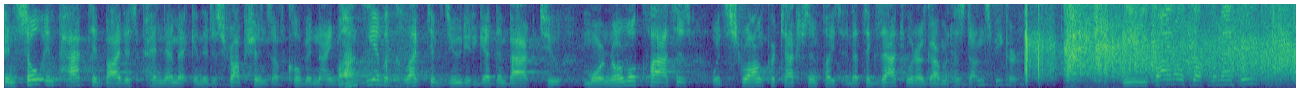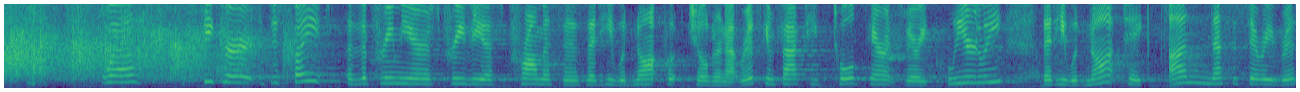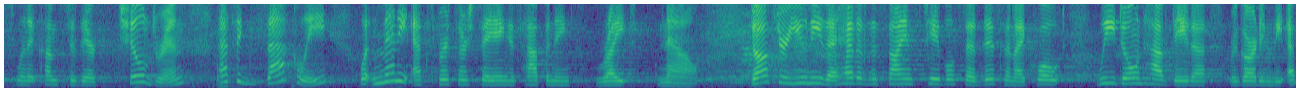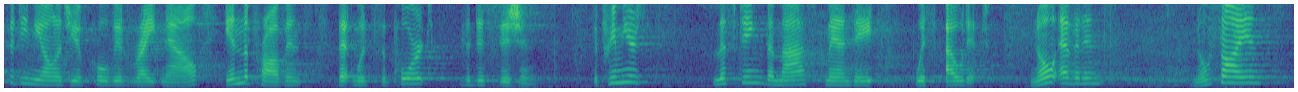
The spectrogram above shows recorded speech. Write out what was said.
been so impacted by this pandemic and the disruptions of COVID-19. We have a collective duty to get them back to more normal classes with strong protections in place, and that's exactly what our government has done, Speaker. The final supplementary. Well, Speaker, despite the Premier's previous promises that he would not put children at risk, in fact, he told parents very clearly that he would not take unnecessary risks when it comes to their children. That's exactly what many experts are saying is happening right now. Dr. Jüni, the head of the science table, said this, and I quote, we don't have data regarding the epidemiology of COVID right now in the province that would support the decision. The Premier's lifting the mask mandate without it. no evidence, no science,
